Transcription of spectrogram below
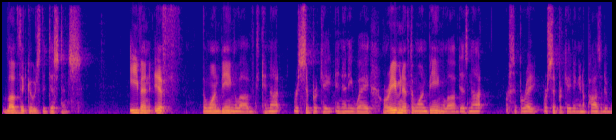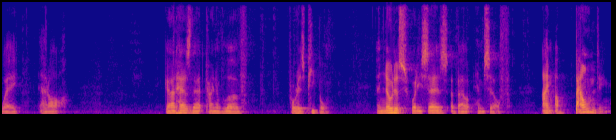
Love that goes the distance, even if the one being loved cannot reciprocate in any way, or even if the one being loved is not reciprocating in a positive way at all. God has that kind of love for his people. And notice what he says about himself I'm abounding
